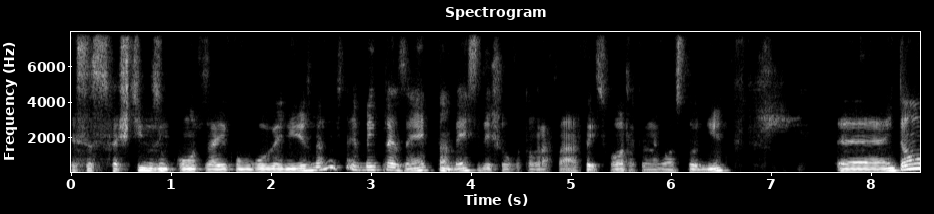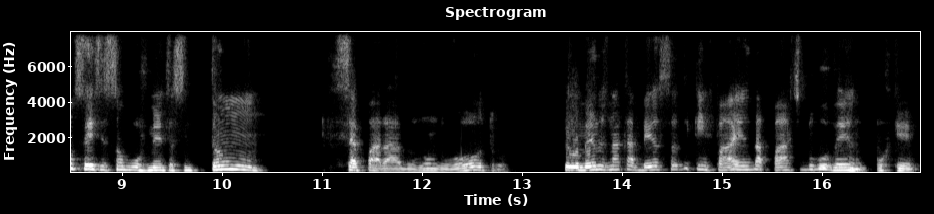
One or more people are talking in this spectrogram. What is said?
esses festivos encontros aí com o governismo, ela esteve bem presente também, se deixou fotografar, fez foto, aquele negócio todinho. É, então, não sei se são movimentos assim tão separados um do outro, pelo menos na cabeça de quem faz da parte do governo, porque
